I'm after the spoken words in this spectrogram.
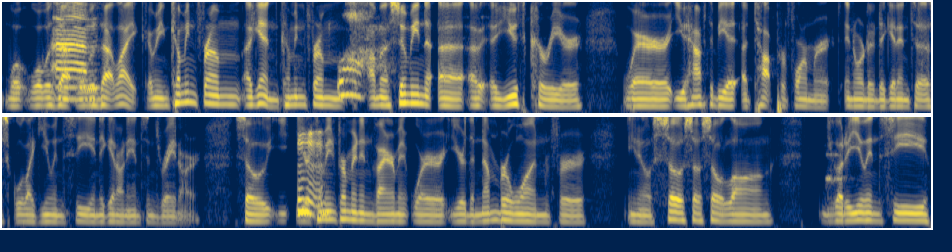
What what was that? Um, what was um, that like? I mean, coming from again, coming from I'm assuming a, a, a, youth career where you have to be a, a, top performer in order to get into a school like UNC and to get on Anson's radar. So you're mm-hmm. coming from an environment where you're the number one for you know so so so long. You go to UNC,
